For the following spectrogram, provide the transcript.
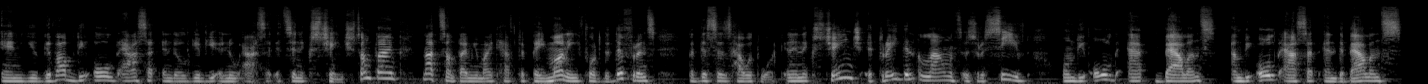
and you give up the old asset and they'll give you a new asset. It's an exchange. Sometime, not sometime, you might have to pay money for the difference, but this is how it works. In an exchange, a trade-in allowance is received on the old balance and the old asset and the balance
